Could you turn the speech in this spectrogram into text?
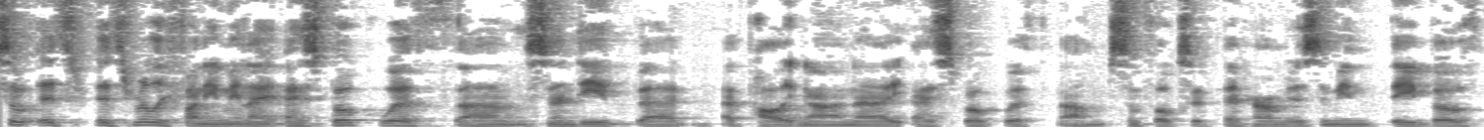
So it's it's really funny. I mean, I, I spoke with um, Sandeep at, at Polygon. I, I spoke with um, some folks at, at Hermez. I mean, they both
